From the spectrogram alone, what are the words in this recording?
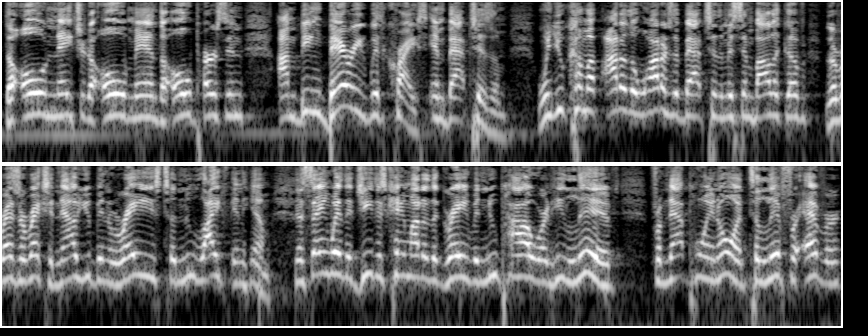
the old nature, the old man, the old person. I'm being buried with Christ in baptism. When you come up out of the waters of baptism, it's symbolic of the resurrection. Now you've been raised to new life in Him. The same way that Jesus came out of the grave in new power and He lived from that point on to live forever.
